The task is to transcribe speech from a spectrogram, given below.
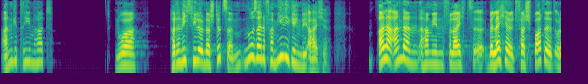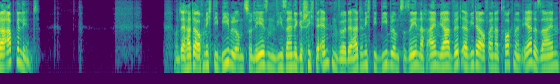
angetrieben hat? Noah hatte nicht viele Unterstützer, nur seine Familie ging in die Arche. Alle anderen haben ihn vielleicht äh, belächelt, verspottet oder abgelehnt. Und er hatte auch nicht die Bibel, um zu lesen, wie seine Geschichte enden würde. Er hatte nicht die Bibel, um zu sehen, nach einem Jahr wird er wieder auf einer trockenen Erde sein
